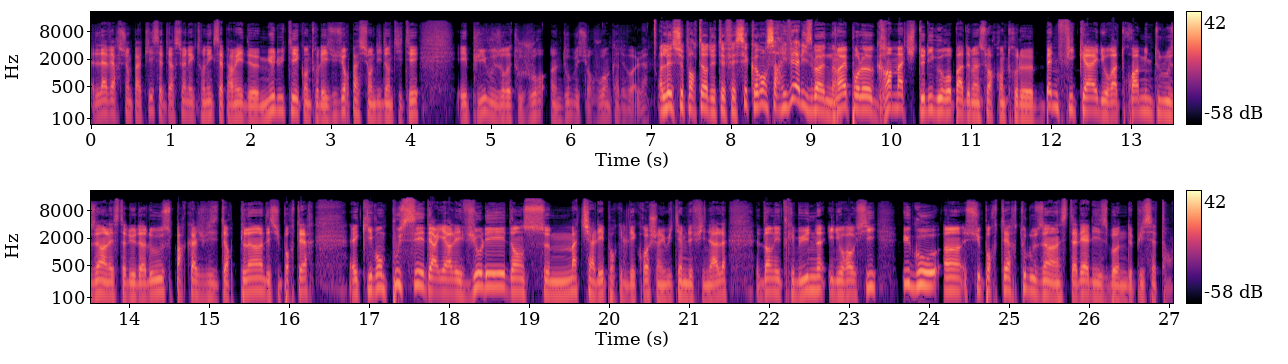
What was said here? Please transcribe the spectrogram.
la version papier. Cette version électronique, ça permet de mieux lutter contre les usurpations d'identité. Et puis, vous aurez toujours un double sur vous en cas de vol. Les supporters du TFC commencent à arriver à Lisbonne. Ouais, pour le grand match de Ligue Europa demain soir contre le Benfica, il y aura 3000 Toulousains à l'Estadio d'Alous, parcage visiteur plein, des supporters euh, qui vont pousser derrière les violets dans ce match aller pour qu'ils décrochent un huitième de finale. Dans les tribunes, il y aura aussi Hugo, un supporter toulousain installé à Lisbonne depuis 7 ans.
